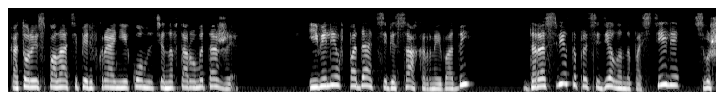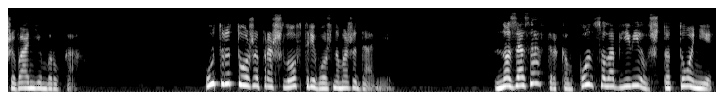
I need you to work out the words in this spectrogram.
которая спала теперь в крайней комнате на втором этаже, и, велев подать себе сахарной воды, до рассвета просидела на постели с вышиванием в руках. Утро тоже прошло в тревожном ожидании. Но за завтраком консул объявил, что Тони,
